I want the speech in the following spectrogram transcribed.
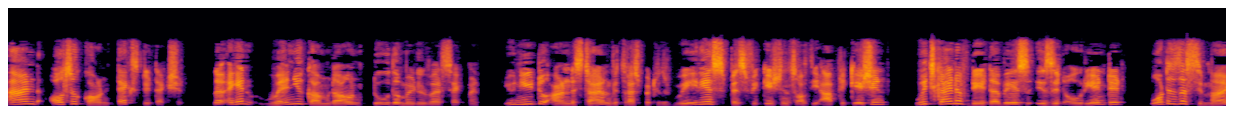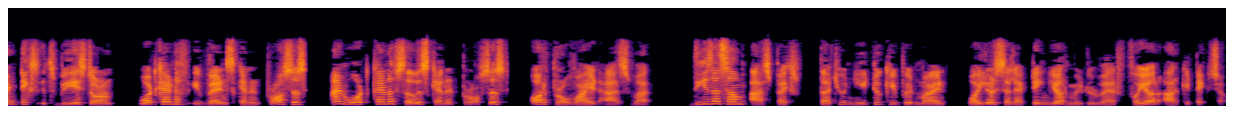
and also context detection. Now again, when you come down to the middleware segment, you need to understand with respect to the various specifications of the application, which kind of database is it oriented what is the semantics it's based on, what kind of events can it process, and what kind of service can it process or provide as well. These are some aspects that you need to keep in mind while you're selecting your middleware for your architecture.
